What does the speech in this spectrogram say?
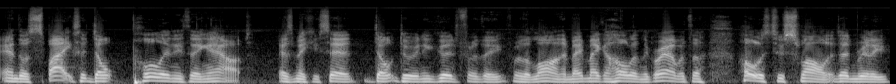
and those spikes that don't pull anything out. As Mickey said, don't do any good for the for the lawn. It may make a hole in the ground, but the hole is too small. It doesn't really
